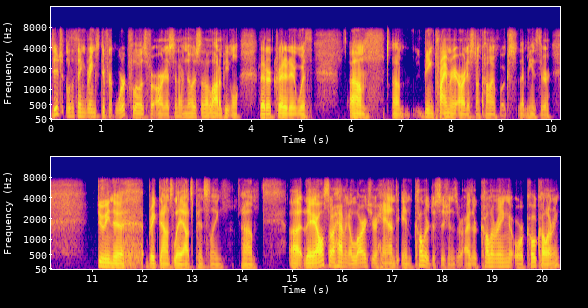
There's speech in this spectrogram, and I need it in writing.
digital thing brings different workflows for artists, and I've noticed that a lot of people that are credited with um, um, being primary artists on comic books. That means they're doing the breakdowns, layouts, penciling. Um, uh, they're also having a larger hand in color decisions, or either coloring or co-coloring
